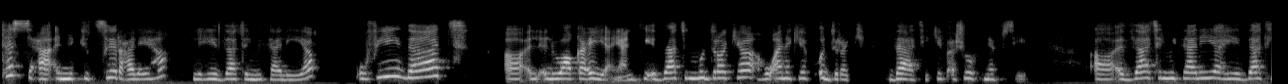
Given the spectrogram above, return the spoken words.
تسعى إنك تصير عليها اللي هي الذات المثالية وفي ذات آه الواقعية. يعني في الذات المدركة هو أنا كيف أدرك ذاتي كيف أشوف نفسي. الذات المثالية هي الذات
